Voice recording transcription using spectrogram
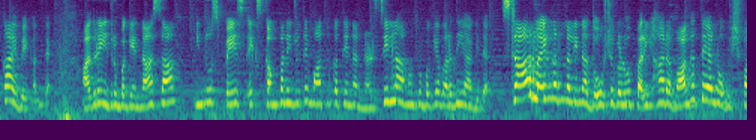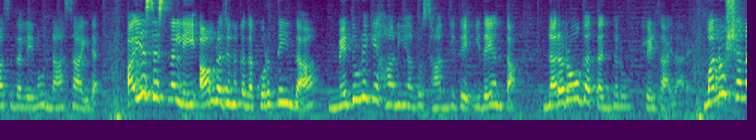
ಕಾಯ್ಬೇಕಂತೆ. ಆದ್ರೆ ಇದ್ರ ಬಗ್ಗೆ ನಾಸಾ ಇನ್ನು ಸ್ಪೇಸ್ ಎಕ್ಸ್ ಕಂಪನಿ ಜೊತೆ ಮಾತುಕತೆಯನ್ನ ನಡೆಸಿಲ್ಲ ಅನ್ನೋದ್ರ ಬಗ್ಗೆ ವರದಿಯಾಗಿದೆ. ಸ್ಟಾರ್ ಲೈನರ್ನಲ್ಲಿನ ದೋಷಗಳು ಪರಿಹಾರವಾಗುತ್ತೆ ಅನ್ನೋ ವಿಶ್ವಾಸದಲ್ಲೇನೋ ನಾಸಾ ಇದೆ. ಐಎಸ್ಎಸ್ ಎಸ್ ಎಸ್ನಲ್ಲಿ ಆಮ್ಲಜನಕದ ಕೊರತೆಯಿಂದ ಮೆದುಳಿಗೆ ಹಾನಿಯಾಗೋ ಸಾಧ್ಯತೆ ಇದೆ ಅಂತ ನರರೋಗ ತಜ್ಞರು ಹೇಳ್ತಾ ಇದ್ದಾರೆ. ಮನುಷ್ಯನ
